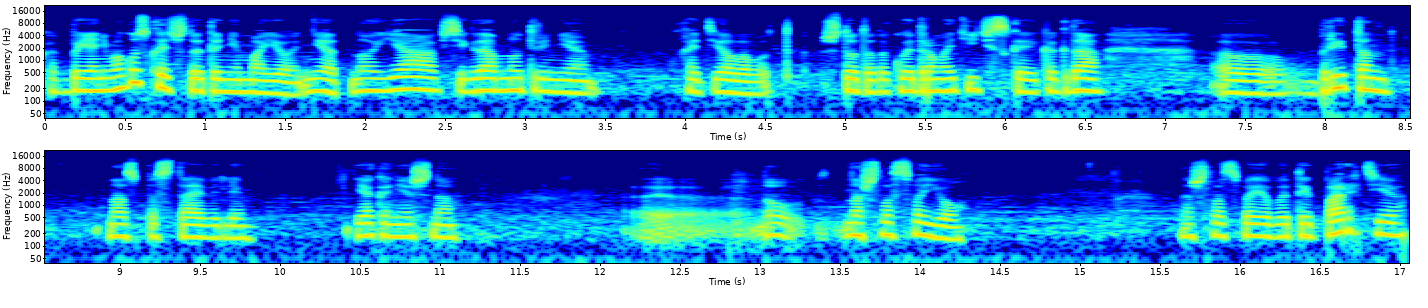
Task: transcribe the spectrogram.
как бы я не могу сказать, что это не мое, нет, но я всегда внутренне хотела вот что-то такое драматическое. И когда э, Бриттон нас поставили, я, конечно, э, ну, нашла свое. Нашла свое в этой партии.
